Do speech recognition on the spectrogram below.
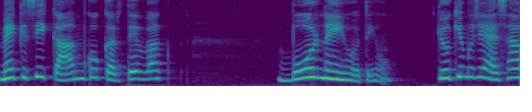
मैं किसी काम को करते वक्त बोर नहीं होती हूँ, क्योंकि मुझे ऐसा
